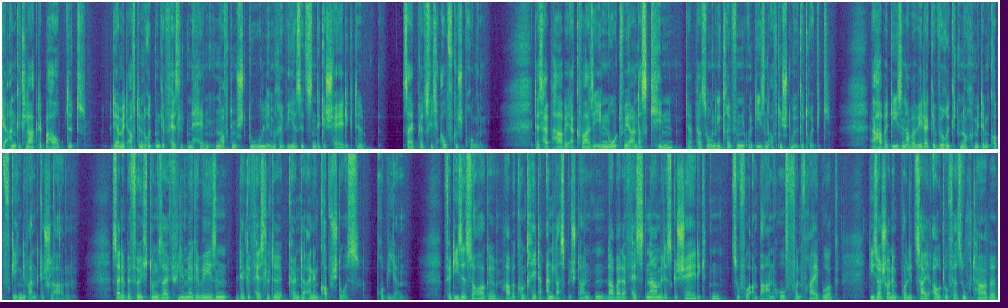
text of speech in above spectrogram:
Der Angeklagte behauptet, der mit auf den Rücken gefesselten Händen auf dem Stuhl im Revier sitzende Geschädigte sei plötzlich aufgesprungen. Deshalb habe er quasi in Notwehr an das Kinn der Person gegriffen und diesen auf den Stuhl gedrückt. Er habe diesen aber weder gewürgt noch mit dem Kopf gegen die Wand geschlagen. Seine Befürchtung sei vielmehr gewesen, der Gefesselte könnte einen Kopfstoß probieren. Für diese Sorge habe konkreter Anlass bestanden, da bei der Festnahme des Geschädigten, zuvor am Bahnhof von Freiburg, dieser schon im Polizeiauto versucht habe,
